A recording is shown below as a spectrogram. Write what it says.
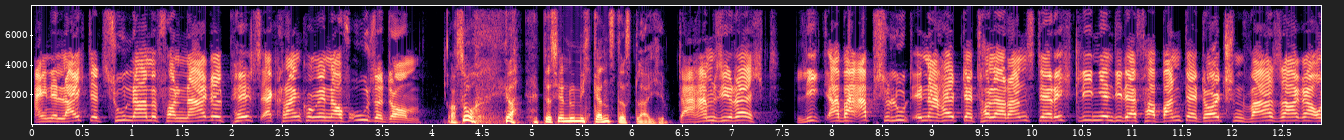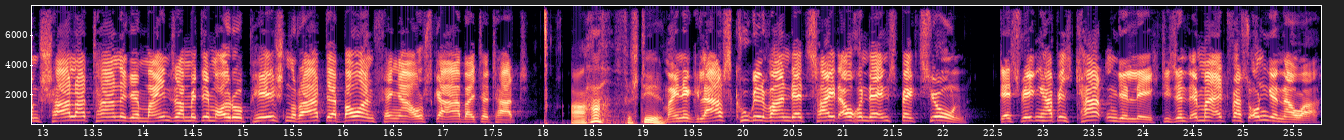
Eine leichte Zunahme von Nagelpilzerkrankungen auf Usedom. Ach so, ja, das ist ja nun nicht ganz das Gleiche. Da haben Sie recht. Liegt aber absolut innerhalb der Toleranz der Richtlinien, die der Verband der deutschen Wahrsager und Scharlatane gemeinsam mit dem Europäischen Rat der Bauernfänger ausgearbeitet hat. Aha, verstehe. Meine Glaskugel war in der Zeit auch in der Inspektion. Deswegen habe ich Karten gelegt. Die sind immer etwas ungenauer.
